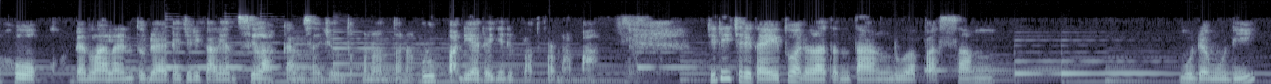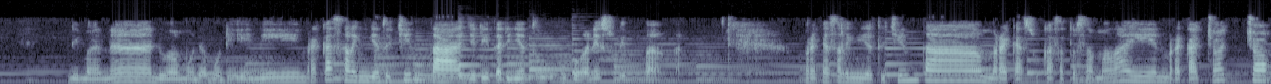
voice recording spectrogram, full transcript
Hook dan lain-lain itu udah ada. Jadi kalian silahkan saja untuk menonton. Aku lupa dia adanya di platform apa. Jadi ceritanya itu adalah tentang dua pasang muda-mudi di mana dua muda-mudi ini mereka saling jatuh cinta. Jadi tadinya tuh hubungannya sweet banget. Mereka saling jatuh cinta, mereka suka satu sama lain, mereka cocok,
